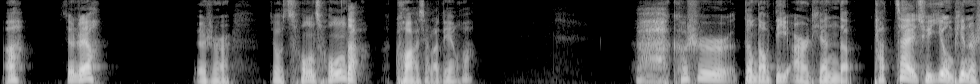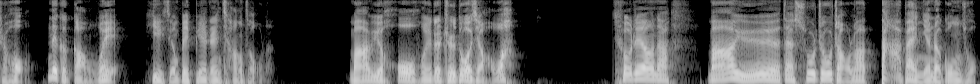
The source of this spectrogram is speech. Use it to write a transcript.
啊，先这样。于是就匆匆的挂下了电话。啊，可是等到第二天的他再去应聘的时候，那个岗位已经被别人抢走了。马宇后悔的直跺脚啊！就这样的，马宇在苏州找了大半年的工作，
